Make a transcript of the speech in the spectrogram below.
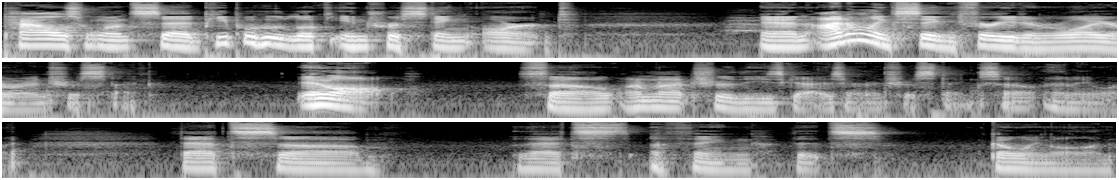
pals once said, people who look interesting aren't. And I don't think Siegfried and Roy are interesting at all. So I'm not sure these guys are interesting. So anyway, that's um, that's a thing that's going on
